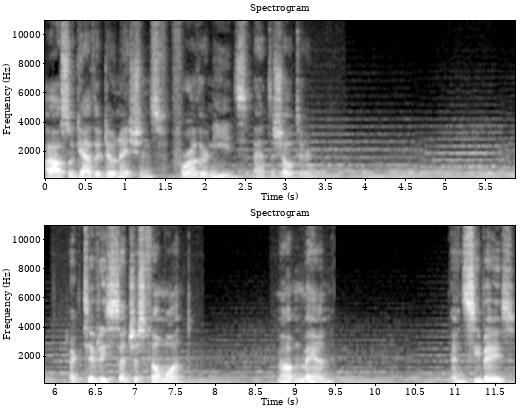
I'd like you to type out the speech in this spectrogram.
I also gathered donations for other needs at the shelter. Activities such as Philmont, Mountain Man, and Sea Base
